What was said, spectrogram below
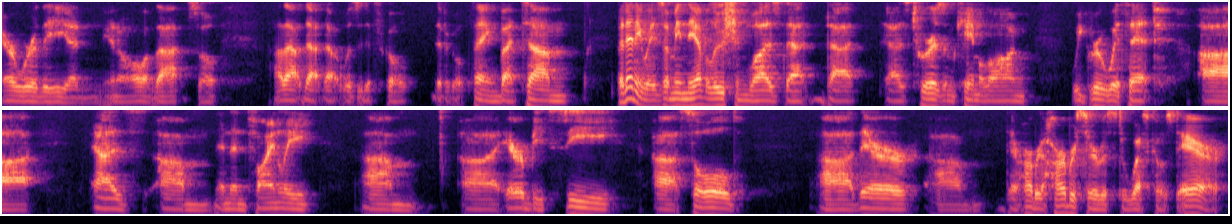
airworthy and, you know, all of that. So uh, that, that, that was a difficult, difficult thing. But, um, but anyways, I mean, the evolution was that, that as tourism came along, we grew with it. Uh, as um, and then finally um, uh, uh, sold uh, their um, their harbor to harbor service to West Coast Air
